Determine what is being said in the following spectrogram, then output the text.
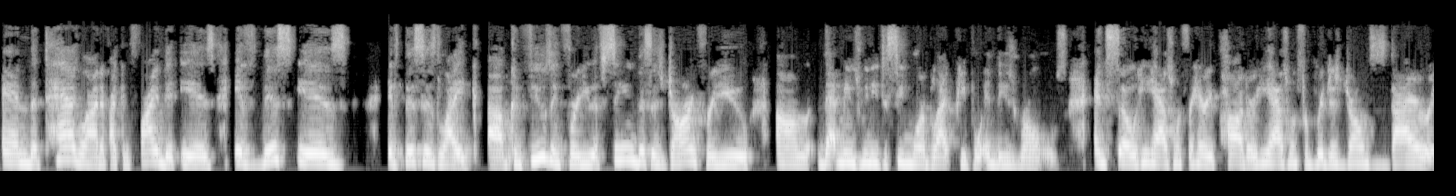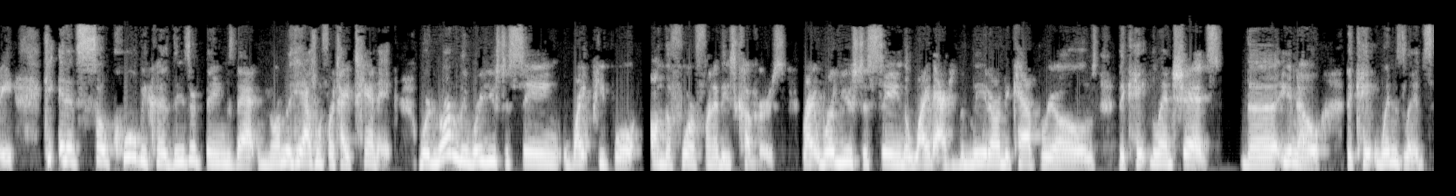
And the tagline if i can find it is if this is if this is like um, confusing for you, if seeing this is jarring for you, um, that means we need to see more black people in these roles. And so he has one for Harry Potter. He has one for Bridget Jones's Diary. He, and it's so cool because these are things that normally he has one for Titanic, where normally we're used to seeing white people on the forefront of these covers, right? We're used to seeing the white actors, the Leonardo DiCaprio's, the Cate Blanchetts, the you know the Kate Winslets,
